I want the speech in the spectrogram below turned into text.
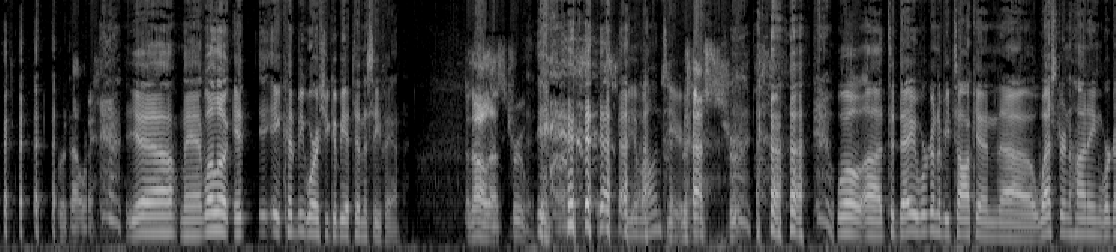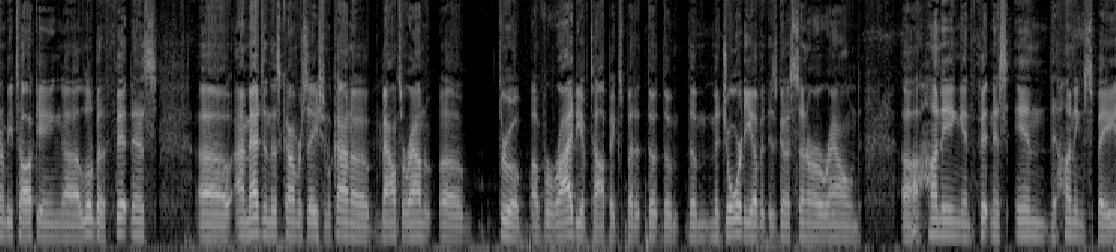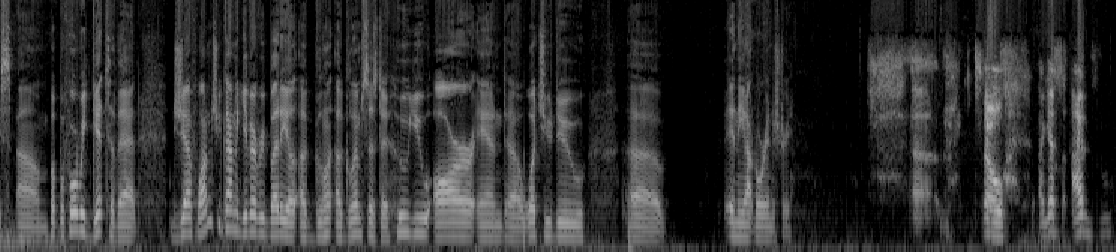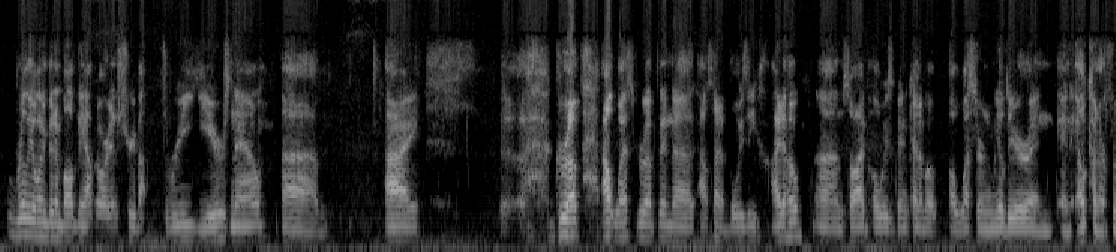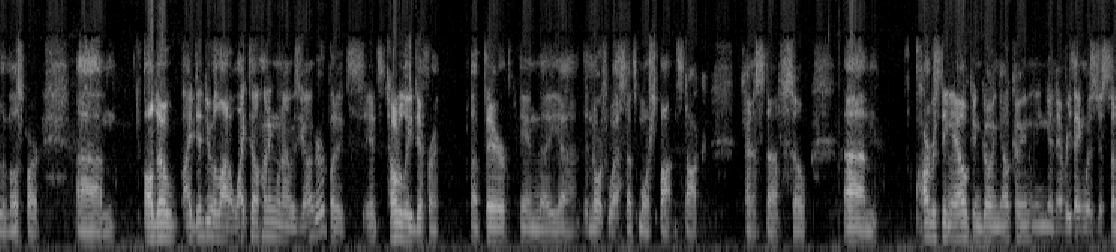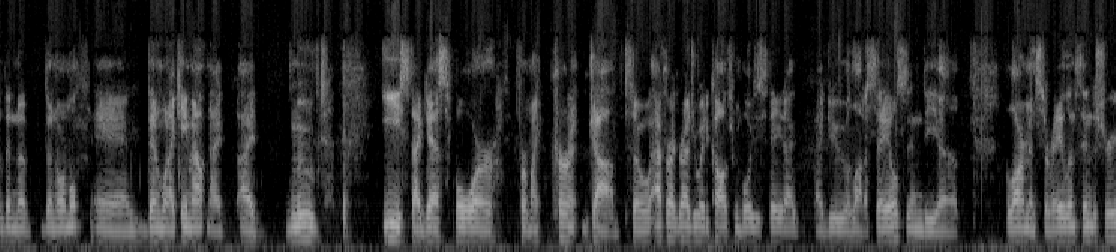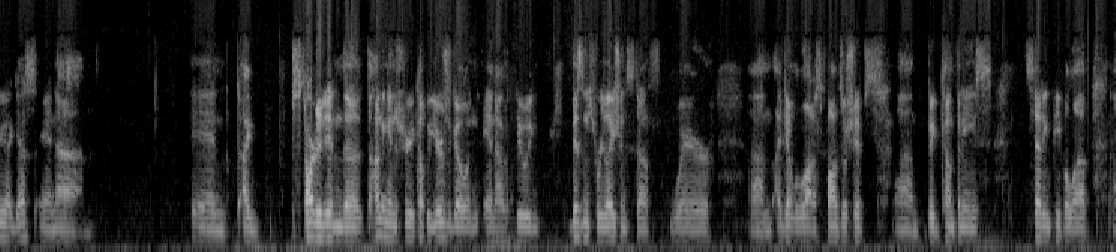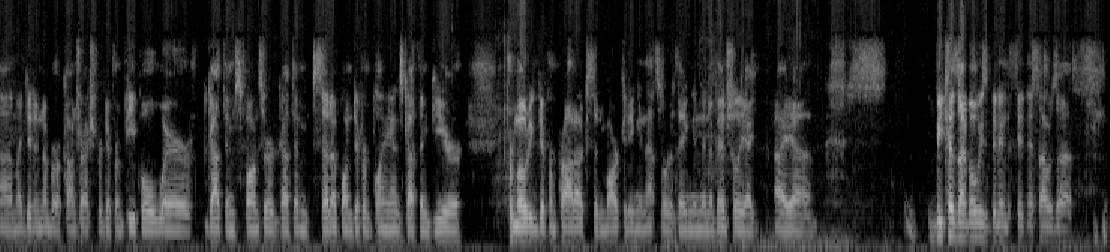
it that way. Yeah, man. Well, look, it, it it could be worse. You could be a Tennessee fan. No, that's true. Be a volunteer. That's true. well, uh, today we're going to be talking uh, Western hunting. We're going to be talking uh, a little bit of fitness. Uh, I imagine this conversation will kind of bounce around uh, through a, a, variety of topics, but the, the, the majority of it is going to center around uh, hunting and fitness in the hunting space. Um, but before we get to that, Jeff, why don't you kind of give everybody a, a, gl- a, glimpse as to who you are and uh, what you do uh, in the outdoor industry? Uh, so, I guess I've really only been involved in the outdoor industry about three years now. Um, I grew up out west, grew up in uh, outside of Boise, Idaho. Um, so I've always been kind of a, a, western mule deer and, and elk hunter for the most part. Um, although I did do a lot of whitetail hunting when I was younger, but it's it's totally different up there in the uh, the northwest. That's more spot and stock kind of stuff. So um, harvesting elk and going elk hunting and everything was just something of the normal. And then when I came out and I I moved east, I guess for for my current job. So after I graduated college from Boise State, I I do a lot of sales in the uh, alarm and surveillance industry, I guess, and um, and I started in the, the hunting industry a couple years ago, and, and I was doing business relations stuff where um, I dealt with a lot of sponsorships, um, big companies, setting people up. Um, I did a number of contracts for different people where got them sponsored, got them set up on different plans, got them gear, promoting different products and marketing and that sort of thing. And then eventually I, I uh, because I've always been into fitness, I was a,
